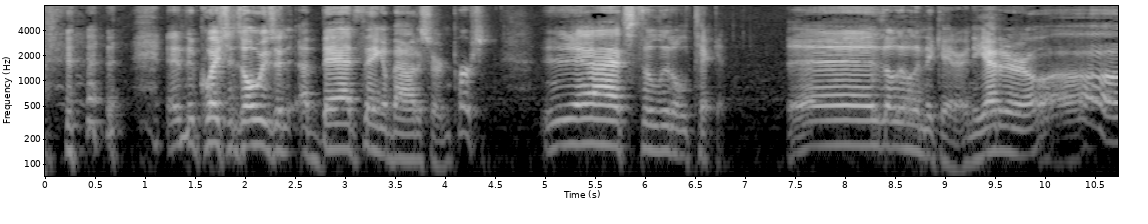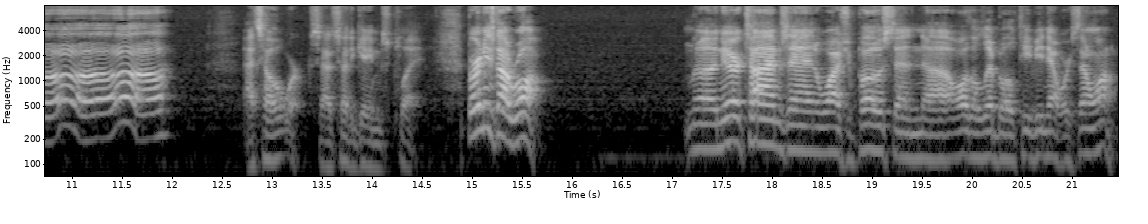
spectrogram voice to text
and the question's always an, a bad thing about a certain person. That's the little ticket. That's a little indicator. And the editor, oh, that's how it works. That's how the game is played. Bernie's not wrong. Uh, New York Times and the Washington Post and uh, all the liberal TV networks, they don't want him.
